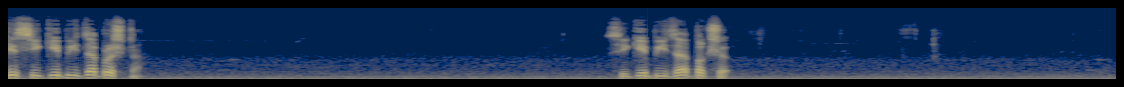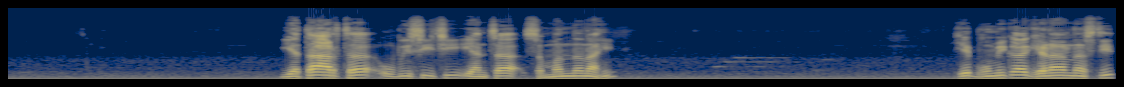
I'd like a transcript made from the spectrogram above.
हे सी के पीचा प्रश्न. सी के पीचा पक्ष. याचा अर्थ ओबीसीची यांचा संबंध नाही. हे भूमिका घेणार नसतील.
